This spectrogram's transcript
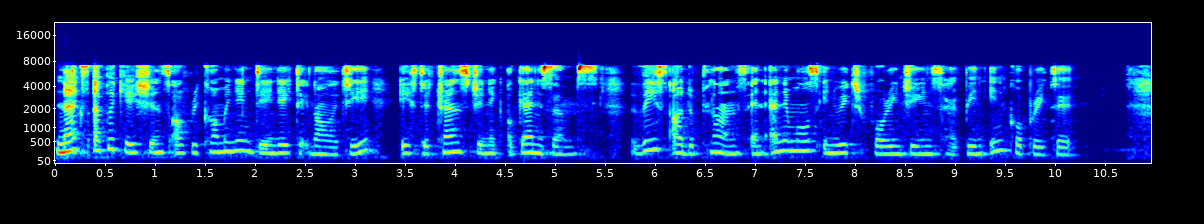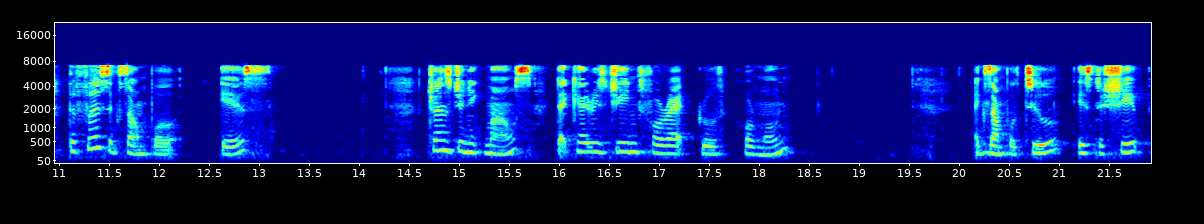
Next applications of recombinant DNA technology is the transgenic organisms. These are the plants and animals in which foreign genes have been incorporated. The first example is transgenic mouse that carries genes for rat growth hormone. Example 2 is the sheep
